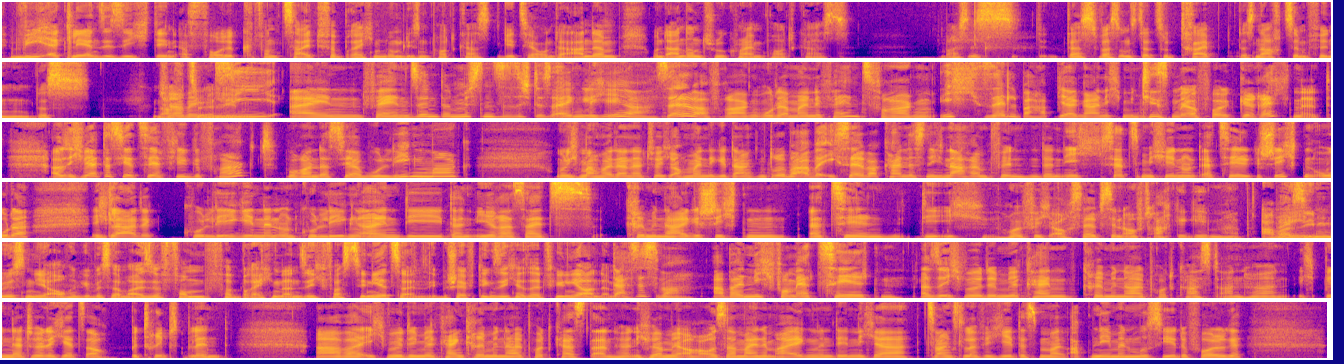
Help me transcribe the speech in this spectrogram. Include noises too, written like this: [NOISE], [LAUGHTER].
Wie erklären Sie sich den Erfolg von Zeitverbrechen? Um diesen Podcast geht es ja unter anderem und anderen True Crime Podcasts. Was ist das, was uns dazu treibt, das nachzuempfinden, das nachzuerleben? Ja, wenn Sie ein Fan sind, dann müssen Sie sich das eigentlich eher selber fragen oder meine Fans fragen. Ich selber habe ja gar nicht mit diesem [LAUGHS] Erfolg gerechnet. Also ich werde das jetzt sehr viel gefragt, woran das ja wohl liegen mag. Und ich mache mir da natürlich auch meine Gedanken drüber, aber ich selber kann es nicht nachempfinden, denn ich setze mich hin und erzähle Geschichten oder ich lade Kolleginnen und Kollegen ein, die dann ihrerseits Kriminalgeschichten erzählen, die ich häufig auch selbst in Auftrag gegeben habe. Aber Sie müssen ja auch in gewisser Weise vom Verbrechen an sich fasziniert sein. Sie beschäftigen sich ja seit vielen Jahren damit. Das ist wahr, aber nicht vom Erzählten. Also ich würde mir keinen Kriminalpodcast anhören. Ich bin natürlich jetzt auch betriebsblind, aber ich würde mir keinen Kriminalpodcast anhören. Ich höre mir auch außer meinem eigenen, den ich ja zwangsläufig jedes Mal abnehmen muss, jede Folge,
